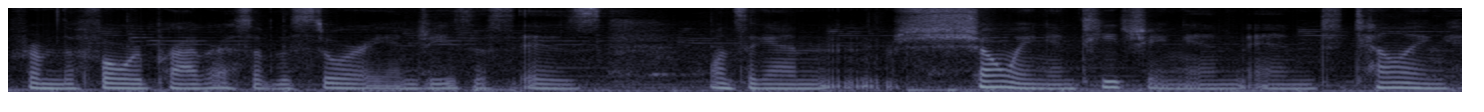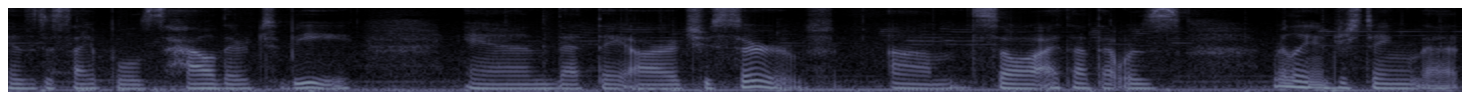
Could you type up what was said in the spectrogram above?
from the forward progress of the story, and Jesus is once again showing and teaching and, and telling his disciples how they're to be and that they are to serve. Um, so I thought that was really interesting that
